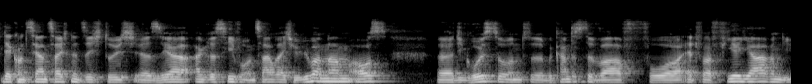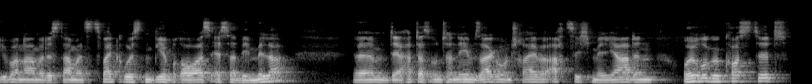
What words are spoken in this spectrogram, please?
Der Konzern zeichnet sich durch äh, sehr aggressive und zahlreiche Übernahmen aus. Äh, die größte und äh, bekannteste war vor etwa vier Jahren die Übernahme des damals zweitgrößten Bierbrauers SAB Miller. Ähm, der hat das Unternehmen sage und schreibe 80 Milliarden Euro gekostet.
